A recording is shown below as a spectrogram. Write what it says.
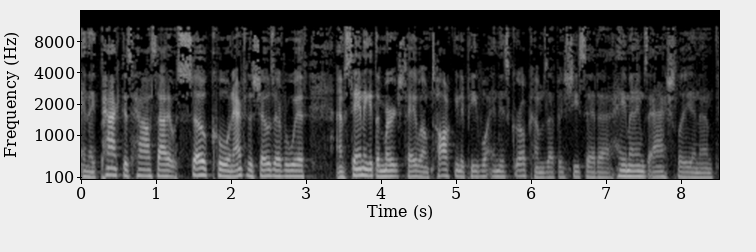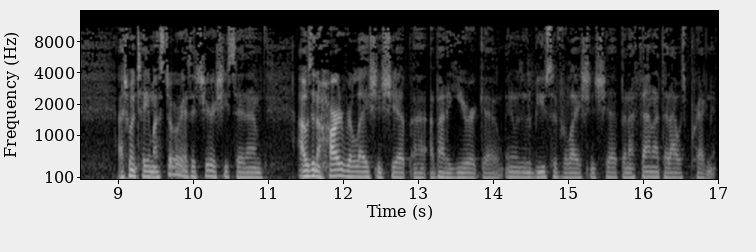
and they packed this house out. It was so cool. And after the show's over with, I'm standing at the merch table. I'm talking to people and this girl comes up and she said, uh, Hey, my name's Ashley and, um, I just want to tell you my story. I said, sure. She said, um, I was in a hard relationship uh, about a year ago and it was an abusive relationship and I found out that I was pregnant.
